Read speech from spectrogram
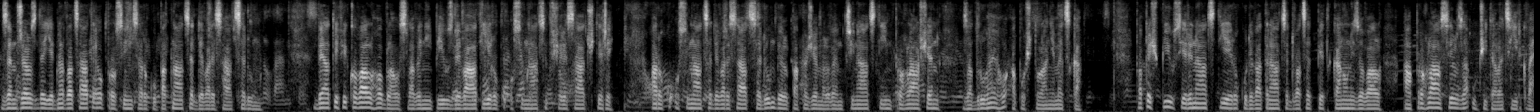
Zemřel zde 21. prosince roku 1597. Beatifikoval ho blahoslavený Pius IX. roku 1864 a roku 1897 byl papežem Lvem XIII. prohlášen za druhého apoštola Německa. Papež Pius XI. roku 1925 kanonizoval a prohlásil za učitele církve.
